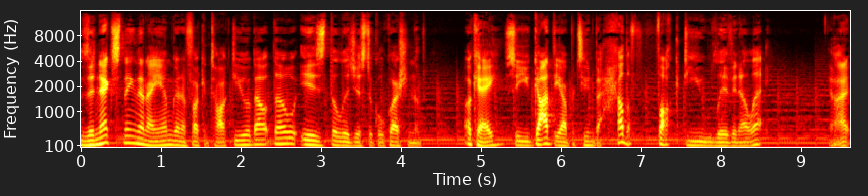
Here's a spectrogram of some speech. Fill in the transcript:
The next thing that I am gonna fucking talk to you about though is the logistical question of, okay, so you got the opportunity, but how the fuck do you live in LA? I,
